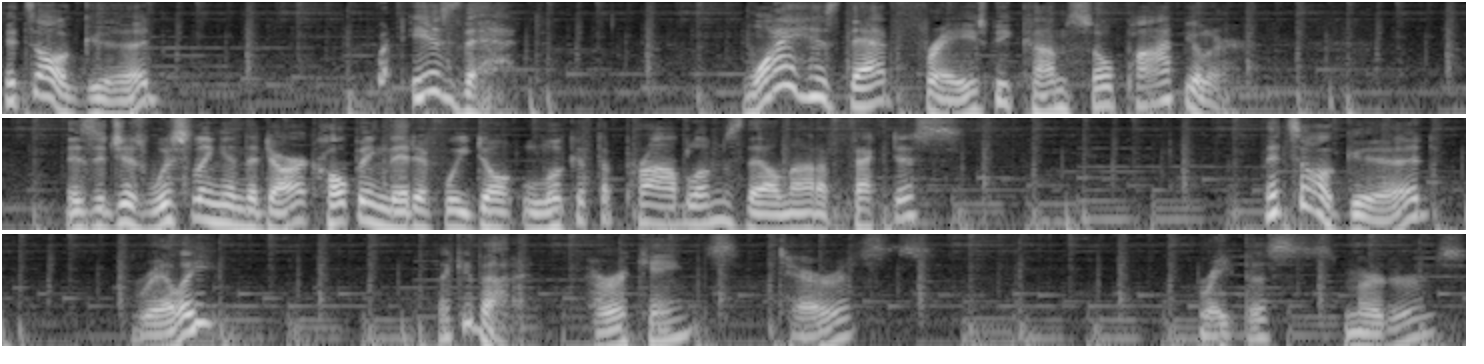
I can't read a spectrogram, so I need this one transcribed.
It's all good. What is that? Why has that phrase become so popular? Is it just whistling in the dark, hoping that if we don't look at the problems, they'll not affect us? It's all good. Really? Think about it hurricanes, terrorists, rapists, murderers.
